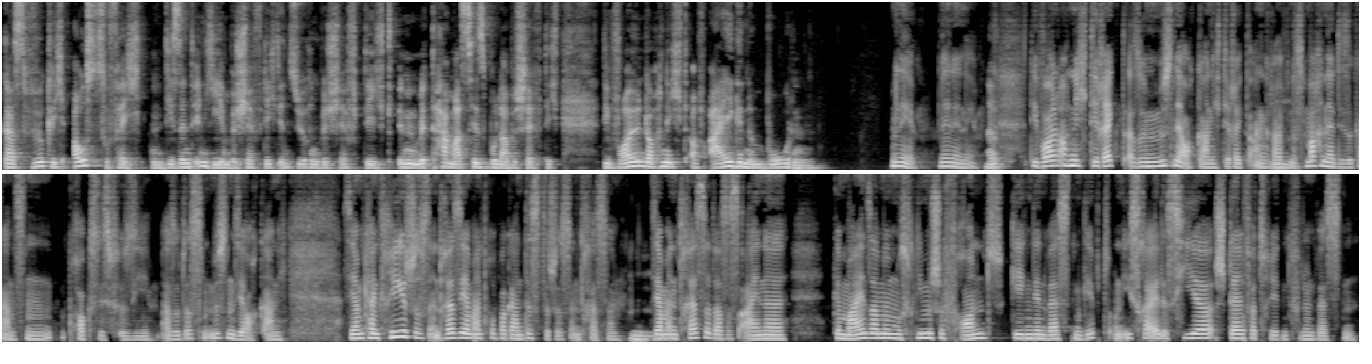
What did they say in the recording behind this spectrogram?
das wirklich auszufechten. Die sind in Jemen beschäftigt, in Syrien beschäftigt, in, mit Hamas, Hezbollah beschäftigt. Die wollen doch nicht auf eigenem Boden Nee, nee, nee, nee. Ne? Die wollen auch nicht direkt, also wir müssen ja auch gar nicht direkt angreifen. Mhm. Das machen ja diese ganzen Proxys für sie. Also das müssen sie auch gar nicht. Sie haben kein kriegisches Interesse, sie haben ein propagandistisches Interesse. Mhm. Sie haben Interesse, dass es eine gemeinsame muslimische Front gegen den Westen gibt und Israel ist hier stellvertretend für den Westen.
